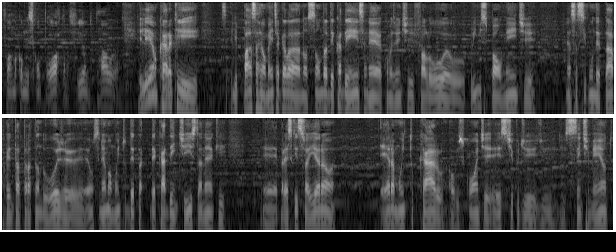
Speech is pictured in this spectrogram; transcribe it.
A forma como ele se comporta no filme e tal. Ele é um cara que ele passa realmente aquela noção da decadência, né? Como a gente falou, principalmente nessa segunda etapa que a gente está tratando hoje, é um cinema muito decadentista, né? Que é, parece que isso aí era era muito caro ao Visconti esse tipo de, de, de, sentimento.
